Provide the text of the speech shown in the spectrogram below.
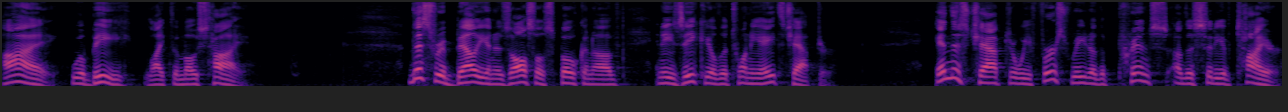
I will be like the Most High. This rebellion is also spoken of in Ezekiel, the 28th chapter. In this chapter, we first read of the prince of the city of Tyre.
